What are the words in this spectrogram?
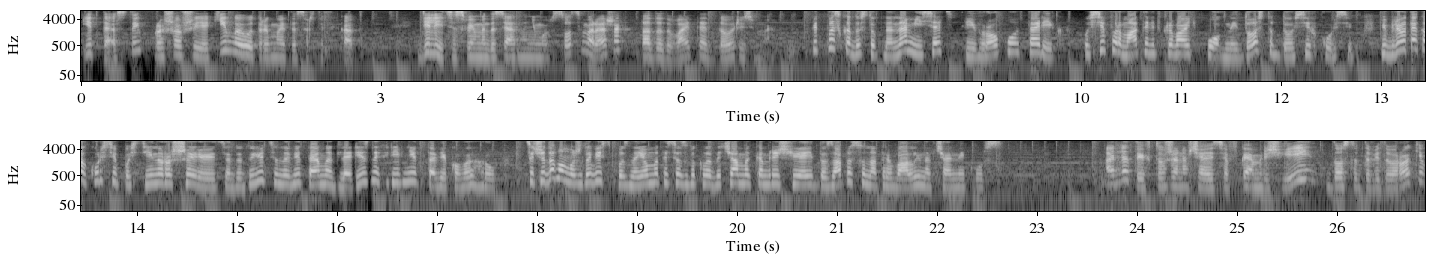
і тести, пройшовши які ви отримаєте сертифікат. Діліться своїми досягненнями в соцмережах та додавайте до резюме. Підписка доступна на місяць, півроку та рік. Усі формати відкривають повний доступ до усіх курсів. Бібліотека курсів постійно розширюється, додаються нові теми для різних рівнів та вікових груп. Це чудова можливість познайомитися з викладачами Cambridge.ua до запису на тривалий навчальний курс. А для тих, хто вже навчається в Cambridge.ua, доступ до відеоуроків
